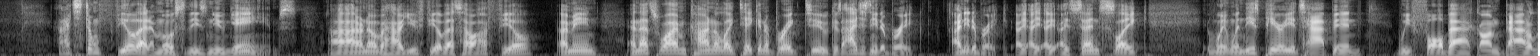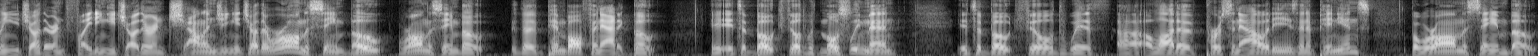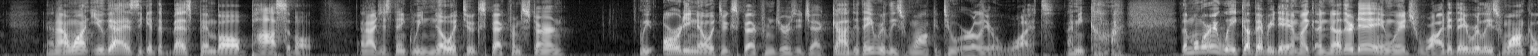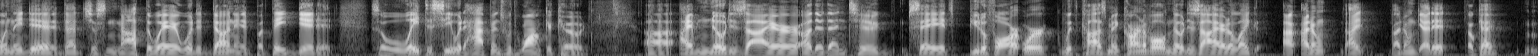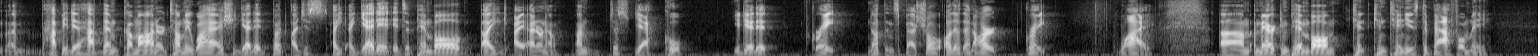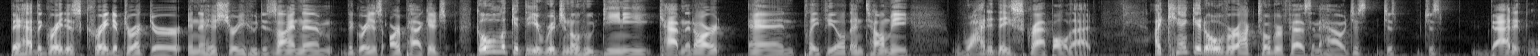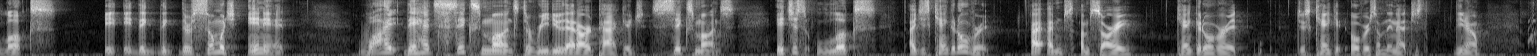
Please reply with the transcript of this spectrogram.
I just don't feel that in most of these new games. I don't know about how you feel, but that's how I feel. I mean, and that's why I'm kind of like taking a break too, because I just need a break. I need a break. I, I, I sense like when, when these periods happen, we fall back on battling each other and fighting each other and challenging each other. We're all in the same boat. We're all in the same boat. The pinball fanatic boat. It's a boat filled with mostly men. It's a boat filled with uh, a lot of personalities and opinions, but we're all in the same boat. And I want you guys to get the best pinball possible. And I just think we know what to expect from Stern. We already know what to expect from Jersey Jack. God, did they release Wonka too early or what? I mean, God, the more I wake up every day, I'm like, another day in which, why did they release Wonka when they did? That's just not the way I would have done it, but they did it. So we'll wait to see what happens with Wonka Code. Uh, I have no desire other than to say it's beautiful artwork with Cosmic Carnival. No desire to like, I, I don't, I, I don't get it. Okay. I'm happy to have them come on or tell me why I should get it, but I just I, I get it. It's a pinball. I, I I don't know. I'm just yeah, cool. You did it. Great. Nothing special other than art. Great. Why? Um, American Pinball con- continues to baffle me. They had the greatest creative director in the history who designed them the greatest art package. Go look at the original Houdini cabinet art and playfield and tell me why did they scrap all that? I can't get over Oktoberfest and how just just just bad it looks. It, it they, they, there's so much in it. Why they had six months to redo that art package? Six months. It just looks. I just can't get over it. I, I'm I'm sorry, can't get over it. Just can't get over something that just you know.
